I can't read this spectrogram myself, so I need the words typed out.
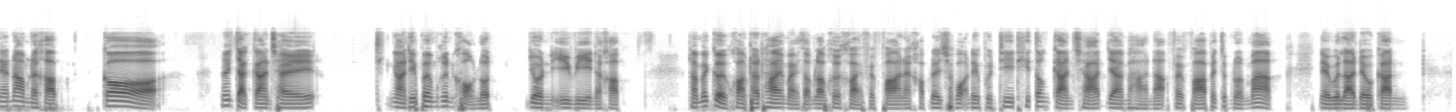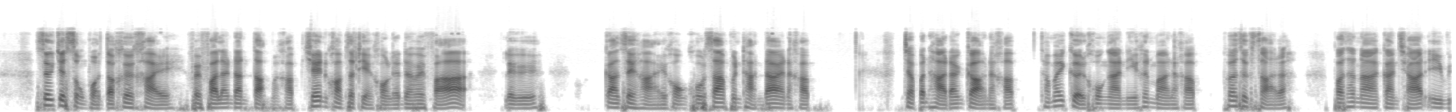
แนะนำนะครับ ก็เนื่องจากการใช้งานที่เพิ่มขึ้นของรถยนต์ EV นะครับทำให้เกิดความท้าทายใหม่สำหรับเครือข่ายไฟฟ้านะครับ โดยเฉพาะในพื้นที่ที่ต้องการชาร์จยานพาหนะไฟฟ้าเป็นจำนวนมากในเวลาเดียวกัน ซึ่งจะส่งผลต่อเครือข่ายไฟฟ้าแรงดันต่ำนะครับ เช่น ความเสถียรของแรงดันไฟฟ้า หรือการเสียหายของโครงสร้างพื้นฐานได้นะครับ จากปัญหาดังกล่าวนะครับทำให้เกิดโครงงานนี้ขึ้นมานะครับ เพื่อศึกษาและพัฒนาการชาร์จ EV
